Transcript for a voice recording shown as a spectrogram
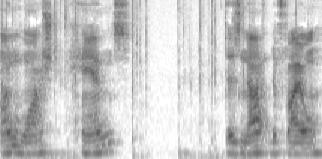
unwashed hands does not defile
